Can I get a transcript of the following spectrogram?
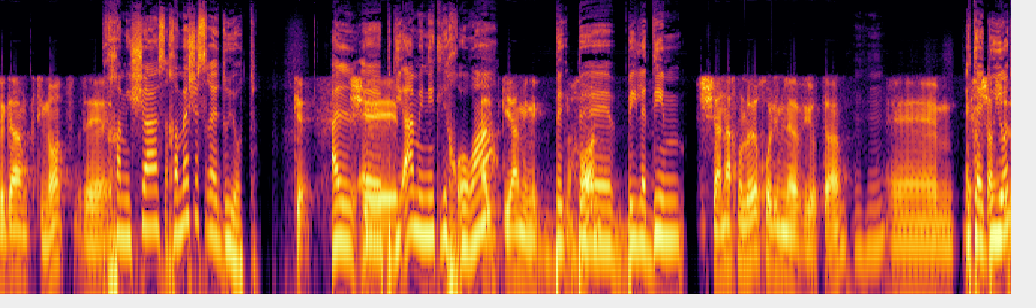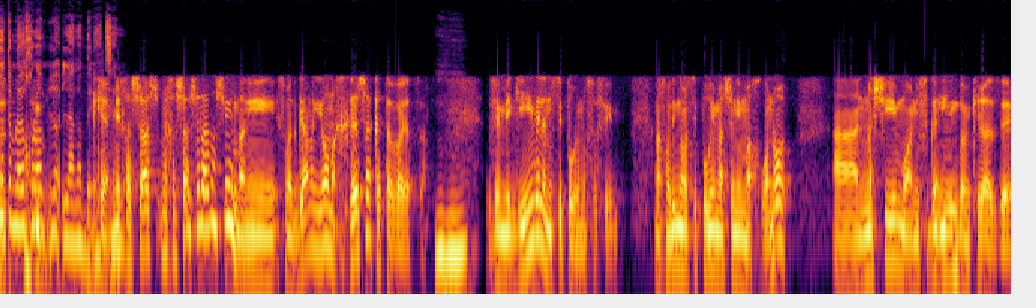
וגם קטינות. ו... 15 עדויות. כן. על ש... פגיעה מינית לכאורה. על פגיעה מינית, ב- נכון. ב- בילדים שאנחנו לא יכולים להביא אותה. אמ, את העדויות אתם לא יכולים, לא, למה בעצם? כן, מחשש, מחשש של האנשים. אני, זאת אומרת, גם היום, אחרי שהכתבה יצאה, ומגיעים אלינו סיפורים נוספים, אנחנו יודעים גם על סיפורים מהשנים האחרונות, הנשים או הנפגעים במקרה הזה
